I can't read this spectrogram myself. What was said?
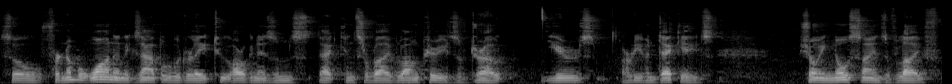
So for number one, an example would relate to organisms that can survive long periods of drought years or even decades, showing no signs of life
